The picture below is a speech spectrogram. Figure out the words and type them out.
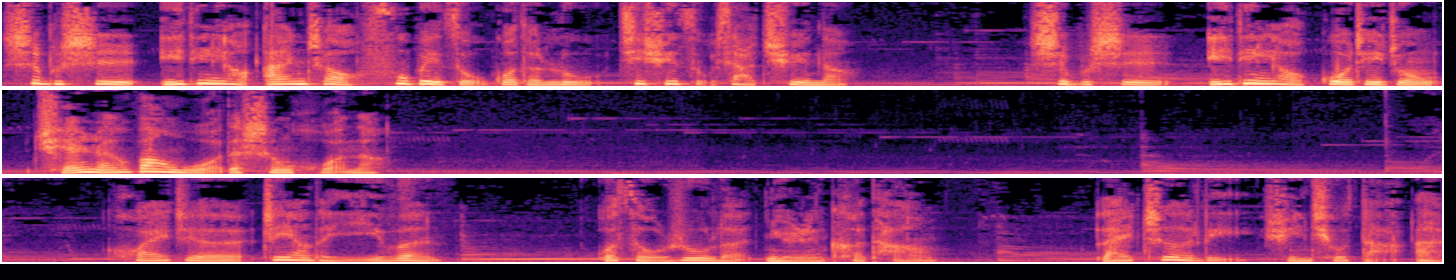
是不是一定要按照父辈走过的路继续走下去呢？是不是一定要过这种全然忘我的生活呢？怀着这样的疑问，我走入了女人课堂，来这里寻求答案。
